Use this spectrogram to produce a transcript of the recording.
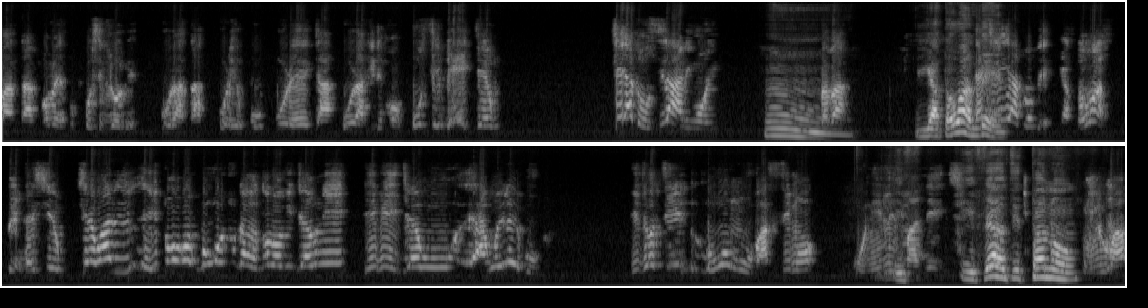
máa ń ta ọmọ ẹ ó sì lọ bẹ̀. Ó ra ta ó ra epo ó ra ẹja ó ra kíní kan ó ṣe bẹ́ẹ̀ jẹun. Ṣé yàtọ̀ sí láàárín wọn ni? Hmm. bàbá. Ìyàtọ̀ wà ń ẹ bẹ̀. ṣe yàtọ̀ bẹ̀ yàtọ̀ wà bẹ̀ ẹ ṣe ṣe wá ní èyí tó kọ́kọ́ gbowó two thousand tó lọ fi jẹun ní ibi ìjẹun àwọn ilé ìbò? Ìjọ tí owó mu ò bá sí mọ́ kò ní lè manage. ìfẹ́ ò ti máa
